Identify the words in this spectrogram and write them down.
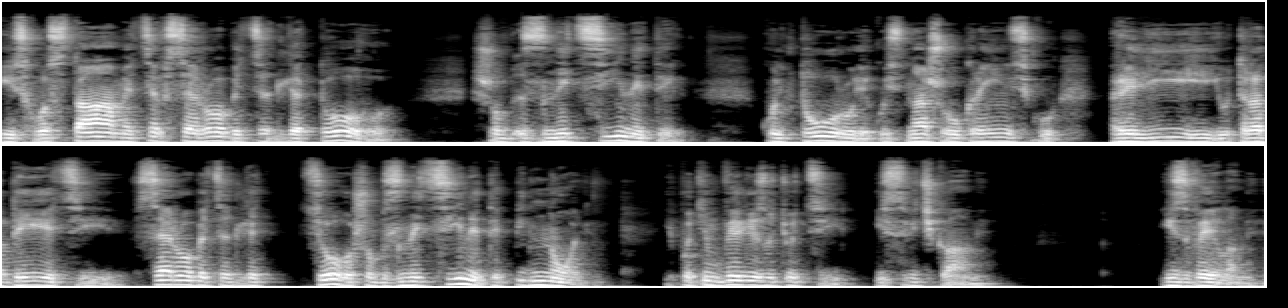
із хвостами. Це все робиться для того, щоб знецінити культуру, якусь нашу українську релігію, традиції. Все робиться для цього, щоб знецінити під ноль. І потім вилізуть оці із свічками, із вилами.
